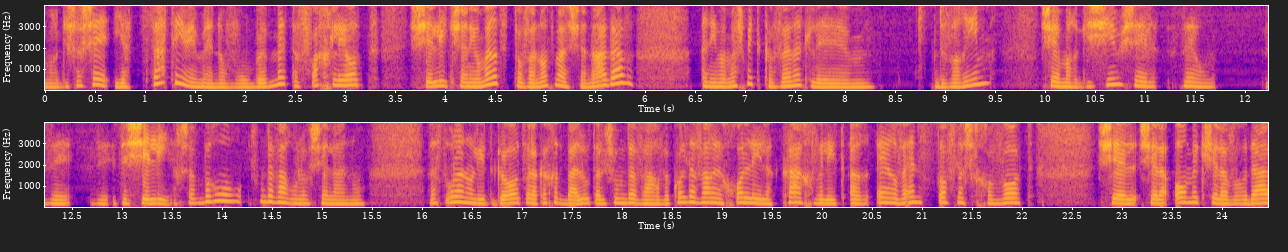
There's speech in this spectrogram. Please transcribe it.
מרגישה שיצאתי ממנו והוא באמת הפך להיות שלי. כשאני אומרת תובנות מהשנה אגב, אני ממש מתכוונת לדברים שהם מרגישים של זהו, זה, זה, זה שלי. עכשיו ברור, שום דבר הוא לא שלנו, ואסור לנו להתגאות ולקחת בעלות על שום דבר, וכל דבר יכול להילקח ולהתערער, ואין סוף לשכבות של, של העומק של עבודה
